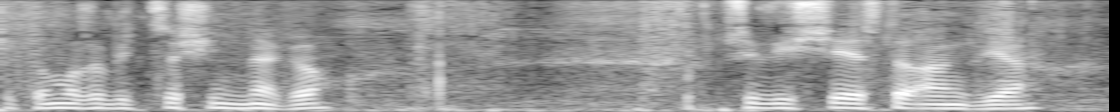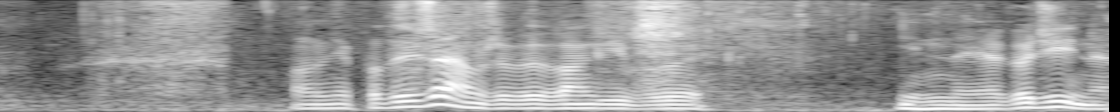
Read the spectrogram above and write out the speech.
czy to może być coś innego. Oczywiście jest to Anglia, ale nie podejrzewam, żeby w Anglii były inne jagodziny.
